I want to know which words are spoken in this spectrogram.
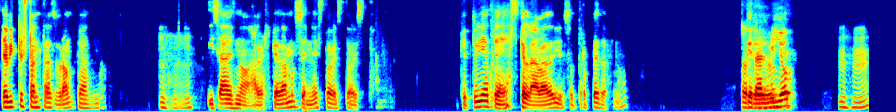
te evites tantas broncas, ¿no? Ujú, Y sabes, no, a ver, quedamos en esto, esto, esto. Que tú ya te has clavado y es otro pedo, ¿no? Creo Totalmente. yo. Ujú.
